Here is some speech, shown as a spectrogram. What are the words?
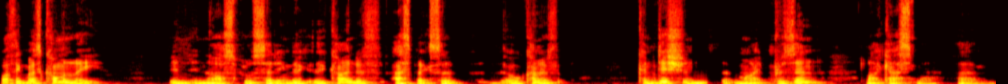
Well, I think most commonly in, in the hospital setting, the, the kind of aspects of or kind of conditions that might present like asthma um,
